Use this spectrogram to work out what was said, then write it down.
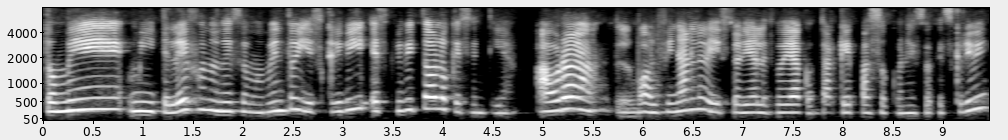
Tomé mi teléfono en ese momento y escribí, escribí todo lo que sentía. Ahora, al final de la historia les voy a contar qué pasó con eso que escribí.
